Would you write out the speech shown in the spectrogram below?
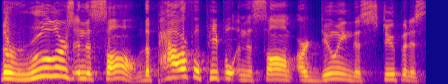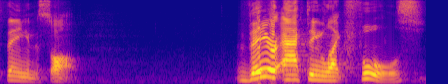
the rulers in the psalm, the powerful people in the psalm are doing the stupidest thing in the psalm. They are acting like fools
